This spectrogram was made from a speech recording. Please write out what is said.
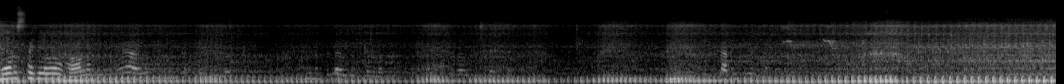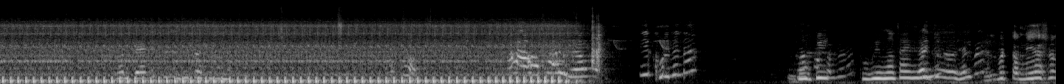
মোটর সাইকেল আবার ভালো লাগে টুপি টুপি মাথায় দিয়ে দে। হেলমেটটা নিয়ে আসো।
